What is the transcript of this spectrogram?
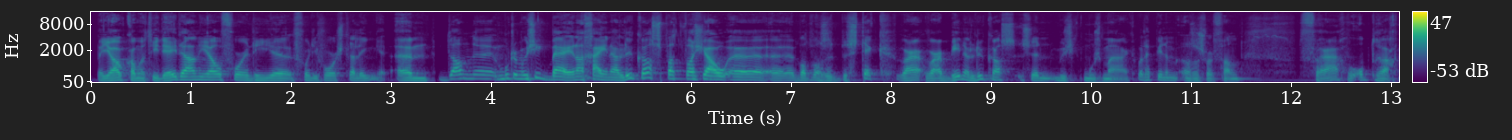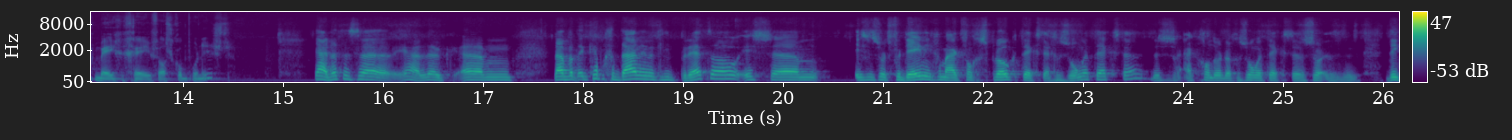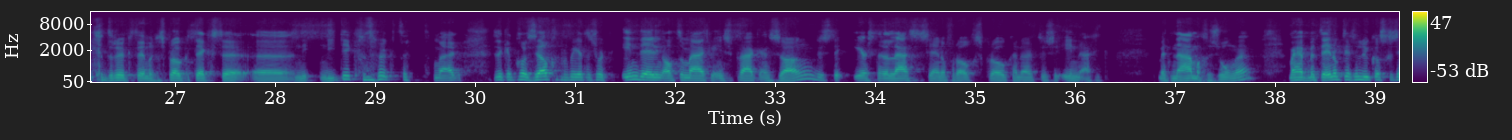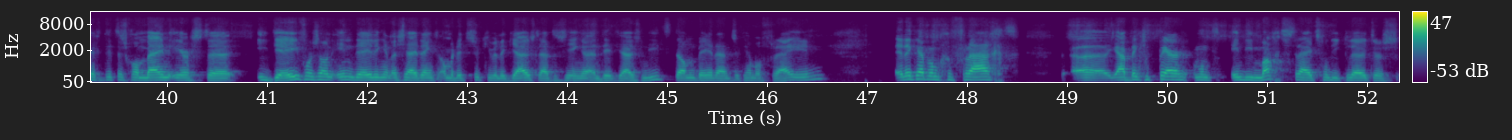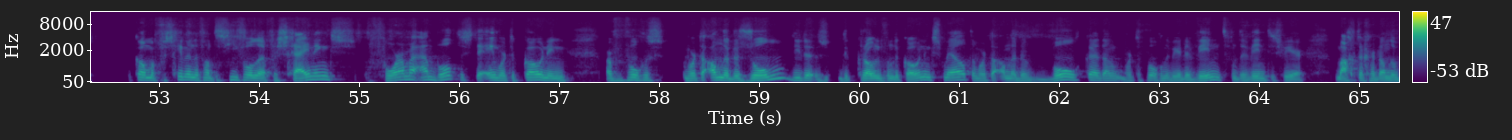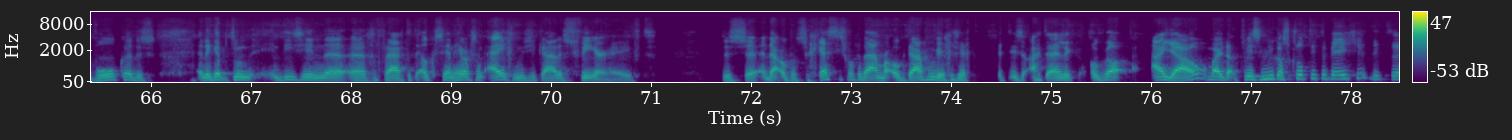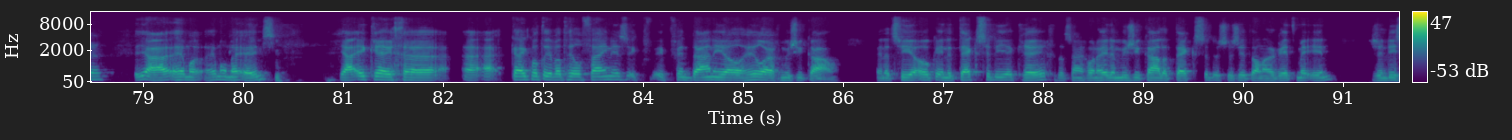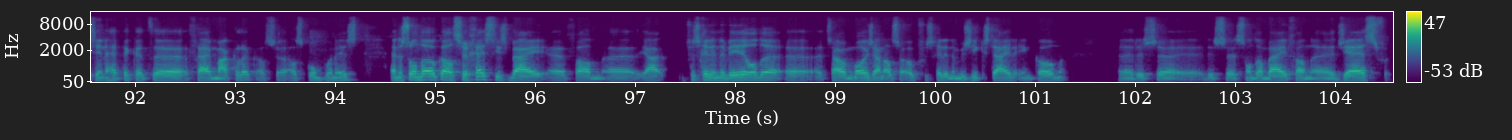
Bij jou kwam het idee, Daniel, voor die, uh, voor die voorstelling. Um, dan uh, moet er muziek bij en dan ga je naar Lucas. Wat was, jouw, uh, wat was het bestek waar, waarbinnen Lucas zijn muziek moest maken? Wat heb je hem als een soort van vraag of opdracht meegegeven als componist? Ja, dat is ja, leuk. Um, nou, wat ik heb gedaan in het libretto is... Um, is een soort verdeling gemaakt van gesproken teksten en gezongen teksten. Dus eigenlijk gewoon door de gezongen teksten dik gedrukt en de gesproken teksten uh, niet, niet dik gedrukt te maken. Dus ik heb gewoon zelf geprobeerd een soort indeling af te maken in spraak en zang. Dus de eerste en de laatste scène vooral gesproken en daartussenin eigenlijk met name gezongen. Maar heb meteen ook tegen Lucas gezegd, dit is gewoon mijn eerste idee voor zo'n indeling. En als jij denkt, oh maar dit stukje wil ik juist laten zingen en dit juist niet, dan ben je daar natuurlijk helemaal vrij in. En ik heb hem gevraagd, uh, ja, een beetje per, want in die machtsstrijd van die kleuters komen verschillende fantasievolle verschijningsvormen aan bod. Dus de een wordt de koning, maar vervolgens wordt de ander de zon, die de, de kroon van de koning smelt. Dan wordt de ander de wolken, dan wordt de volgende weer de wind, want de wind is weer machtiger dan de wolken. Dus, en ik heb toen in die zin uh, gevraagd dat elke scène heel erg zijn eigen muzikale sfeer heeft. Dus, en daar ook wat suggesties voor gedaan, maar ook daarvan weer gezegd, het is uiteindelijk ook wel aan jou. Maar dat, tenminste, Lucas, klopt dit een beetje? Dit, Ja, helemaal, helemaal mee eens. Ja, ik kreeg. kijk, wat, wat heel fijn is, ik, ik vind Daniel heel erg muzikaal. En dat zie je ook in de teksten die ik kreeg. Dat zijn gewoon hele muzikale teksten, dus er zit al een ritme in. Dus in die zin heb ik het uh, vrij makkelijk als, als componist. En er stonden ook al suggesties bij van ja, verschillende werelden. het zou mooi zijn als er ook verschillende muziekstijlen inkomen. dus, dus stond dan bij van jazz,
